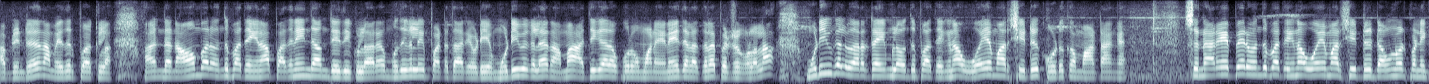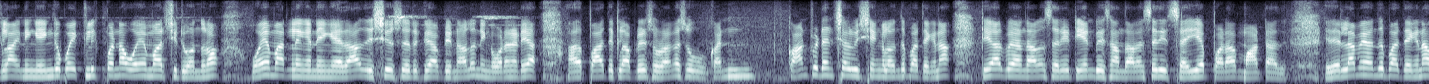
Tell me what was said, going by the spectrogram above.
அப்படின்றத நம்ம எதிர்பார்க்கலாம். அந்த நவம்பர் வந்து பார்த்திங்கன்னா பதினைந்தாம் தேதிக்குள்ளார முதுகலை பட்டதாரியுடைய முடிவுகளை நம்ம அதிகாரப்பூர்வமான இணையதளத்தில் பெற்றுக்கொள்ளலாம். முடிவுகள் வர டைமில் வந்து பார்த்திங்கன்னா ஓஎம்ஆர் ஷீட்டு கொடுக்க மாட்டாங்க. ஸோ நிறைய பேர் வந்து பார்த்தீங்கன்னா ஓஎம்ஆர் ஷீட்டு டவுன்லோட் பண்ணிக்கலாம். நீங்கள் இங்கே போய் கிளிக் பண்ணால் ஓஎம்ஆர் ஷீட் வந்துடும் ஓஎம்ஆரில் நீங்கள் ஏதாவது இஷ்யூஸ் இருக்குது அப்படின்னாலும் நீங்கள் உடனடியாக அதை பார்த்துக்கலாம் அப்படின்னு சொல்கிறாங்க ஸோ கண் கான்ஃபிடென்ஷியல் விஷயங்கள் வந்து பார்த்திங்கன்னா டிஆர்பியாக இருந்தாலும் சரி டிஎன்பிஎஸ் இருந்தாலும் சரி செய்யப்பட மாட்டாது. இது எல்லாமே வந்து பார்த்திங்கன்னா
